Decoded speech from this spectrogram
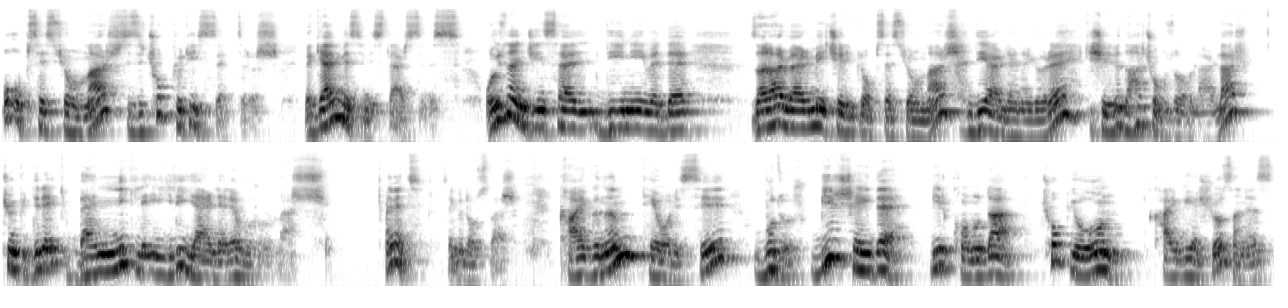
o obsesyonlar sizi çok kötü hissettirir. Ve gelmesin istersiniz. O yüzden cinsel, dini ve de zarar verme içerikli obsesyonlar diğerlerine göre kişileri daha çok zorlarlar. Çünkü direkt benlikle ilgili yerlere vururlar. Evet sevgili dostlar, kaygının teorisi budur. Bir şeyde, bir konuda çok yoğun kaygı yaşıyorsanız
